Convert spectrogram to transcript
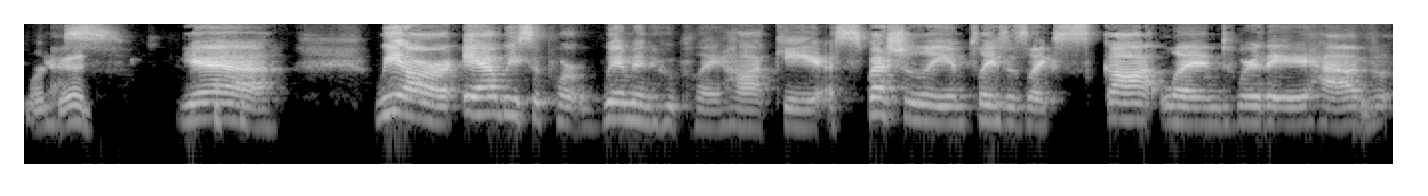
We're good. Yeah. We are, and we support women who play hockey, especially in places like Scotland where they have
